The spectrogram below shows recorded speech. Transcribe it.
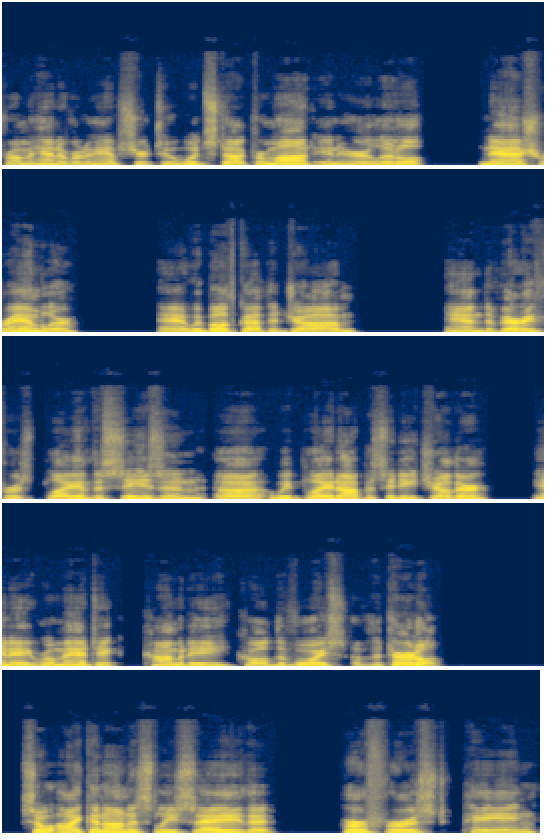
from Hanover, New Hampshire to Woodstock, Vermont in her little Nash Rambler. Uh, we both got the job. And the very first play of the season, uh, we played opposite each other in a romantic comedy called The Voice of the Turtle. So I can honestly say that her first paying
